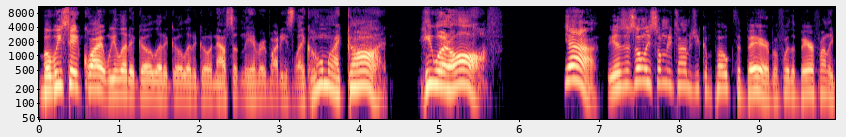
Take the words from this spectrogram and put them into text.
But we stayed quiet. We let it go, let it go, let it go. And now suddenly everybody's like, "Oh my god, he went off." Yeah, because there's only so many times you can poke the bear before the bear finally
